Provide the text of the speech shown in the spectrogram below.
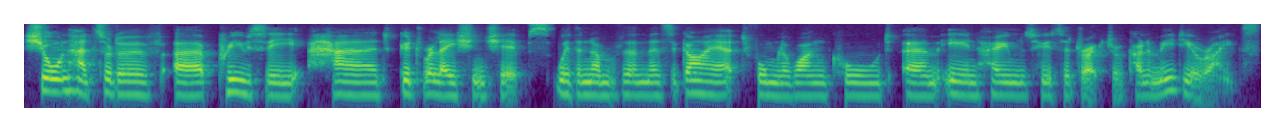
Sean had sort of uh, previously had good relationships with a number of them. There's a guy at Formula One called um, Ian Holmes, who's the director of kind of media rights.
